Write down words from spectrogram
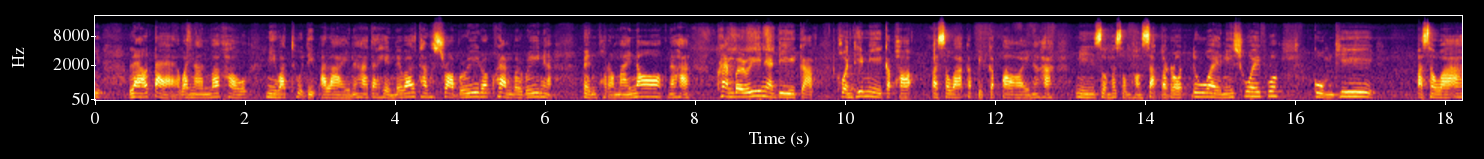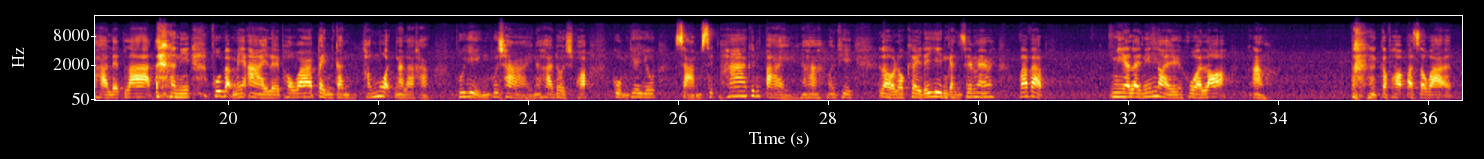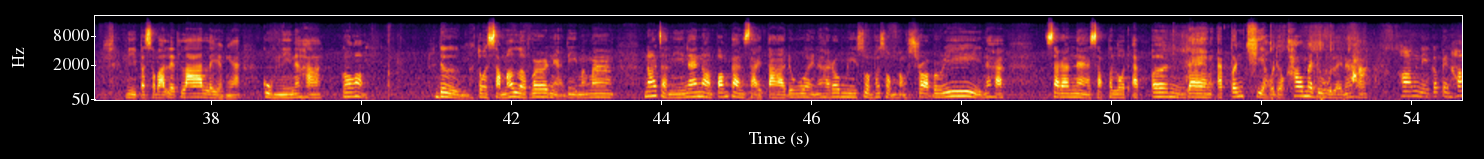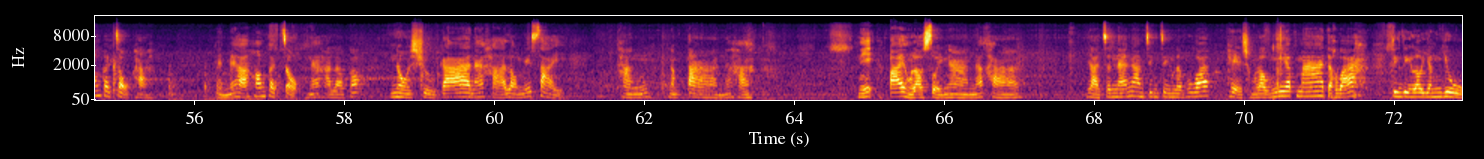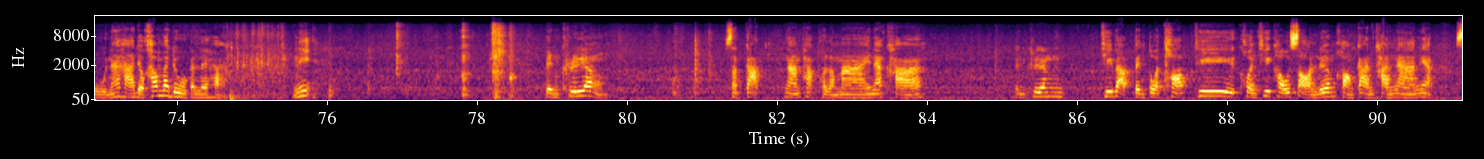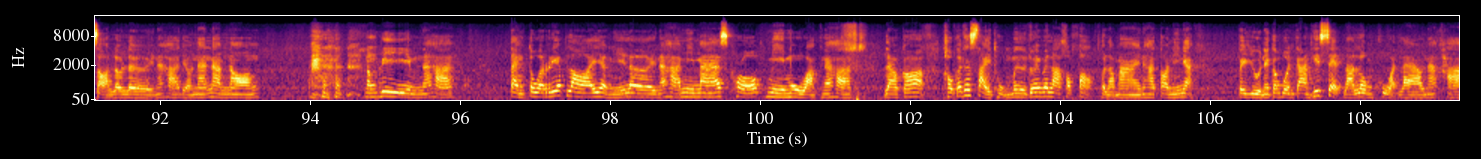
แล้วแต่วันนั้นว่าเขามีวัตถุดิบอะไรนะคะ แต่เห็นได้ว่าทั้ง Strawberry และ Cranberry เนี่ยเป็นผลไม้นอกนะคะ Cranberry เนี่ยดีกับคนที่มีกระเพาะปัสสาวะกระปิดกระปอยนะคะ มีส่วนผสมของสับปะรดด้วยนี่ช่วยพวกกลุ่มที่ปัสสาวะอาหารเล็ดลาดอันนี้พูดแบบไม่อายเลย เพราะว่าเป็นกันทั้งหมดนั่นแหละค่ะ ผู้หญิงผู้ชายนะคะ โดยเฉพาะกลุ่มที่อายุ 35 ขึ้นไปนะคะบางทีเราเราเคยได้ยินกันใช่ไหมว่าแบบมีอะไรนิดหน่อยหัวเราะอ้าวกระเพาะปัสสาวะมีปัสสาวะเล็ดลาดอะไรอย่างเงี้ย กลุ่มนี้นะคะก็ดื่มตัว Summer Lover เนี่ยดีมาก ๆ นอกจากนี้แน่นอนป้องกันสายตาด้วยนะคะ เรามีส่วนผสมของสตรอเบอรี่นะคะ สาระแหน่สับปะรดแอปเปิลแดงแอปเปิลเขียวเดี๋ยวเข้ามาดูเลยนะคะ ห้องนี้ก็เป็นห้องกระจกค่ะ เห็นไหมคะ ห้องกระจกนะคะ แล้วก็ no sugar นะคะ เราไม่ใส่ทั้งน้ำตาลนะคะ นี่ป้ายของเราสวยงามนะคะ อยากจะแนะนำจริง ๆ เลยเพราะว่าเพจของเราเงียบมาก แต่ว่าจริง ๆ เรายังอยู่นะคะ เดี๋ยวเข้ามาดูกันเลยค่ะ นี่ เป็นเครื่องสกัดน้ำผักผลไม้นะคะ เป็นเครื่องที่แบบเป็นตัวท็อปที่คนที่เขาสอนเรื่องของการคั้นน้ำเนี่ยสอนเราเลยนะคะ เดี๋ยวแนะนำน้องน้องบีมนะคะ แต่งตัวเรียบร้อยอย่างนี้เลยนะคะ มีมาสครบมีหมวกนะคะ แล้วก็เขาก็จะใส่ถุงมือด้วยเวลาเขาปอกผลไม้นะคะ ตอนนี้เนี่ย ไปอยู่ในกระบวนการที่เสร็จแล้วลงขวดแล้วนะคะ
